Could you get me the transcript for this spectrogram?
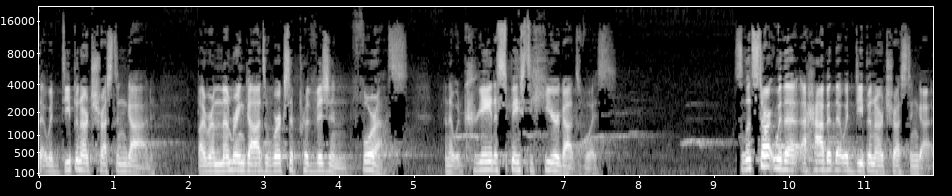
that would deepen our trust in God by remembering God's works of provision for us, and that would create a space to hear God's voice. So let's start with a, a habit that would deepen our trust in God.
